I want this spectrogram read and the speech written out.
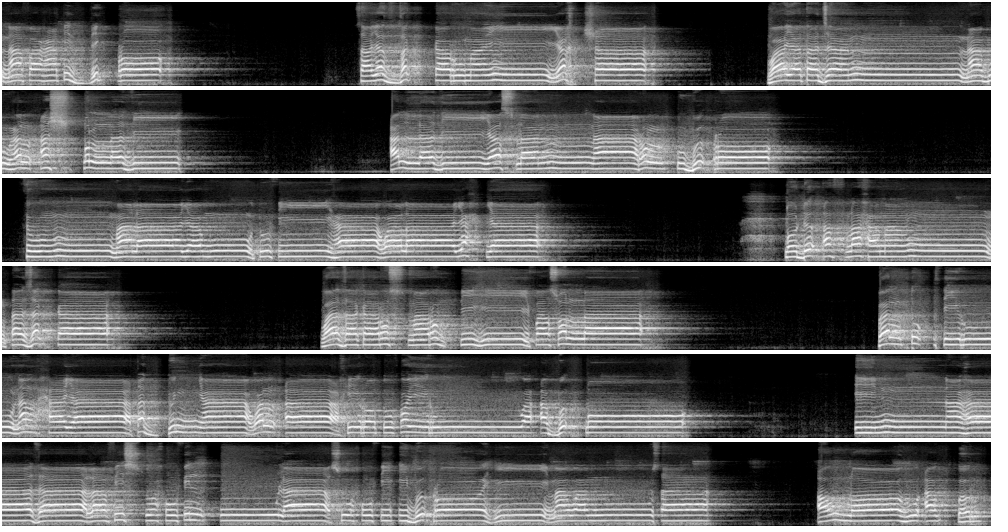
nafa'ati dzikra saya zakkaru may yakhsha. Wa yatajannabuhal ashqul ladzi alladzi yaslan narul kubra thumma la yamutu fiha wa la yahya. Qad aflaha man tazakka. Wa zakarusma rabbihi fasalla. Bal tu'thirunal hayatad dunya wal akhiratu khairu wa abqa. Inna hadza lafis suhufil ula suhufi Ibrahim wa Musa. Allahu Akbar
